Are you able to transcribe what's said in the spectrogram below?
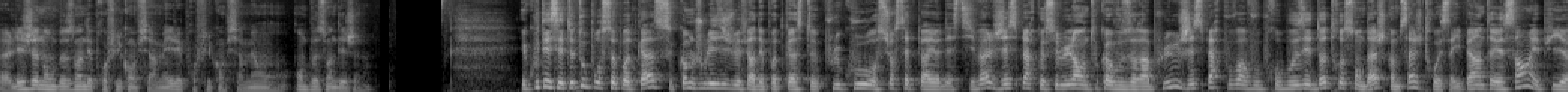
Euh, les jeunes ont besoin des profils confirmés, les profils confirmés ont besoin des jeunes. Écoutez, c'était tout pour ce podcast. Comme je vous l'ai dit, je vais faire des podcasts plus courts sur cette période estivale. J'espère que celui-là, en tout cas, vous aura plu. J'espère pouvoir vous proposer d'autres sondages comme ça. J'ai trouvé ça hyper intéressant. Et puis, euh,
